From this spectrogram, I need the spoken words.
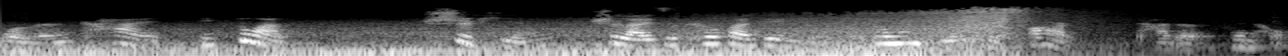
我们看一段视频，是来自科幻电影《终结者二》它的片头。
